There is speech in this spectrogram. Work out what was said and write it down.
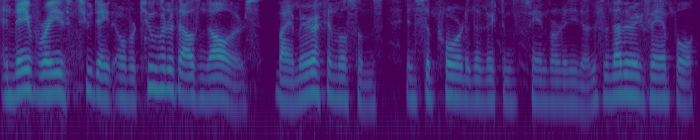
And they've raised to date over $200,000 by American Muslims in support of the victims of San Bernardino. This is another example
